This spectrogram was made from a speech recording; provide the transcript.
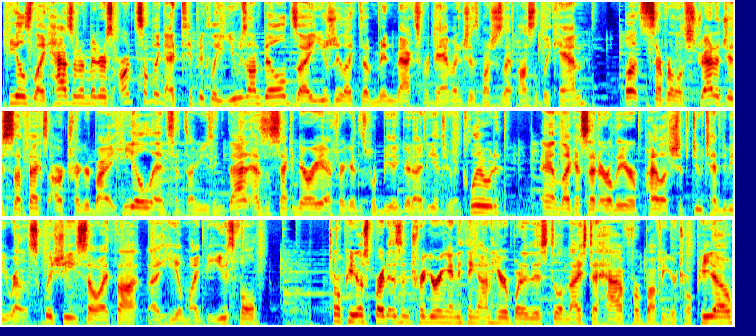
Heals like hazard emitters aren't something I typically use on builds, I usually like to min-max for damage as much as I possibly can. But several of Strategist's effects are triggered by a heal, and since I'm using that as a secondary, I figured this would be a good idea to include. And like I said earlier, pilot ships do tend to be rather squishy, so I thought a heal might be useful. Torpedo spread isn't triggering anything on here, but it is still nice to have for buffing your torpedo.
